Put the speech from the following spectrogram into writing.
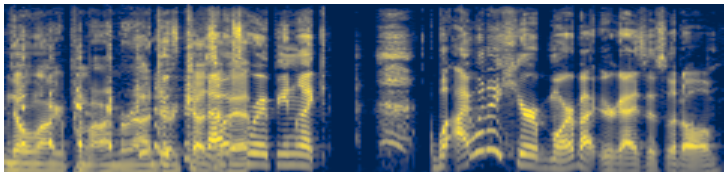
no longer put my arm around her because of it. that was it. where it being like. Well, I want to hear more about your guys' little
